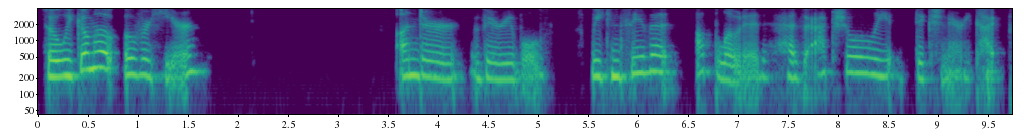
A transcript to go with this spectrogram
so we go over here under variables, we can see that uploaded has actually dictionary type.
